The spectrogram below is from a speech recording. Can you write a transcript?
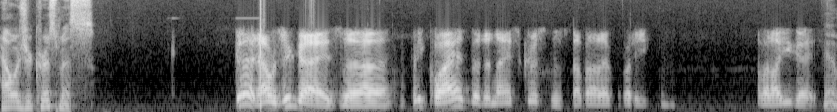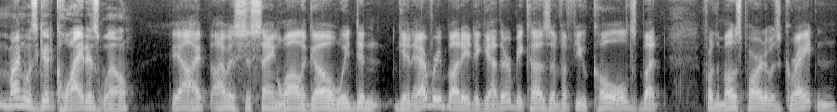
how was your Christmas? Good. How was your guys? Uh, pretty quiet, but a nice Christmas. How about everybody? How about all you guys? Yeah, mine was good, quiet as well. Yeah, I, I was just saying a while ago we didn't get everybody together because of a few colds, but for the most part it was great. And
